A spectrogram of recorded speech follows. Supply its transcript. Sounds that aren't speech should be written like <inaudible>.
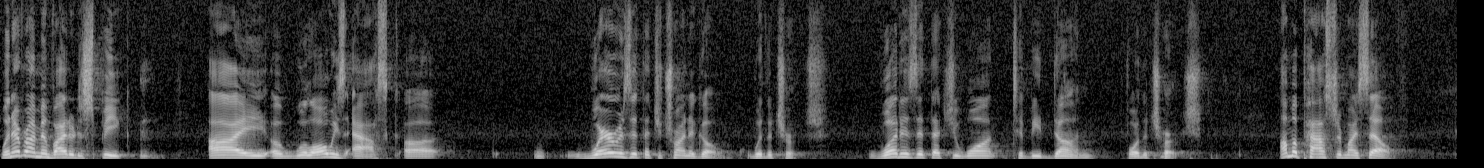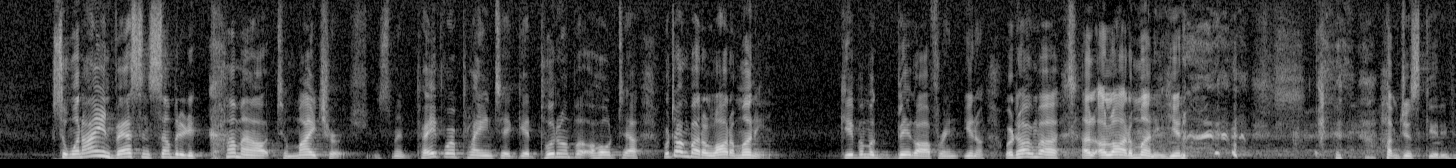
Whenever I'm invited to speak, I uh, will always ask, uh, where is it that you're trying to go with the church? What is it that you want to be done for the church? I'm a pastor myself. So when I invest in somebody to come out to my church, spend, pay for a plane ticket, put them up a hotel, we're talking about a lot of money. Give them a big offering, you know. We're talking about a, a lot of money, you know. <laughs> I'm just kidding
